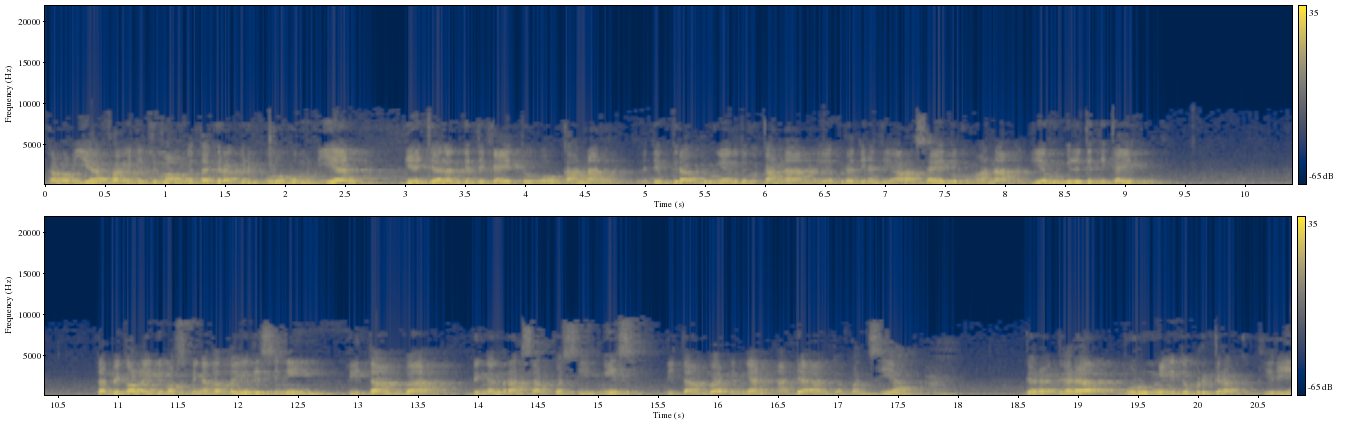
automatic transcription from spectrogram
Kalau iyafa itu cuma mengetahui gerak-gerik burung Kemudian dia jalan ketika itu. Oh kanan, nanti gerak burungnya itu ke kanan Ya berarti nanti arah saya itu ke mana? Dia memilih ketika itu. Tapi kalau yang dimaksud dengan tatayur di sini ditambah dengan rasa pesimis, ditambah dengan ada anggapan sial. Gara-gara burungnya itu bergerak ke kiri,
